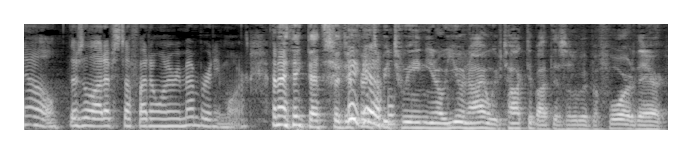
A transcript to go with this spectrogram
no, there's a lot of stuff I don't want to remember anymore. And I think that's the difference between, you know, you and I, we've talked about this a little bit before there,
